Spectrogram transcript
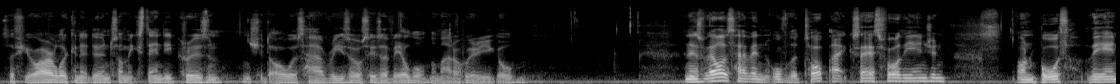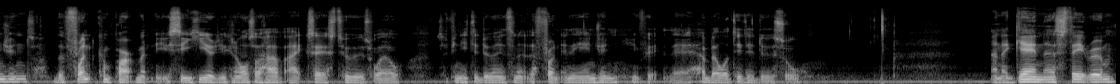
So if you are looking at doing some extended cruising, you should always have resources available no matter where you go. And as well as having over-the-top access for the engine, on both the engines, the front compartment that you see here you can also have access to as well. So if you need to do anything at the front of the engine, you've got the ability to do so. And again, this stateroom,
